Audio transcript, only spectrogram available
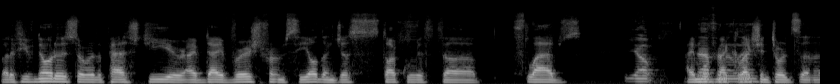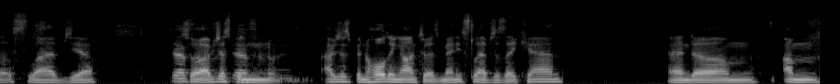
But if you've noticed over the past year, I've diverged from sealed and just stuck with uh, slabs. Yep. I moved my collection towards uh, slabs. Yeah. Definitely, so I've just definitely. been I've just been holding on to as many slabs as I can, and um, I'm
